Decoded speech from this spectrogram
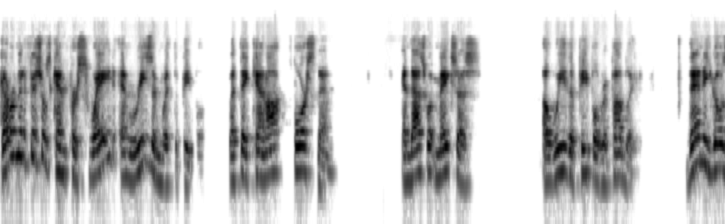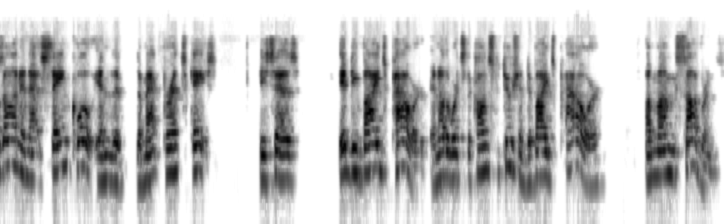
government officials can persuade and reason with the people, but they cannot force them. And that's what makes us a we the people republic. Then he goes on in that same quote in the, the Mack Printz case. He says, it divides power. In other words, the Constitution divides power among sovereigns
